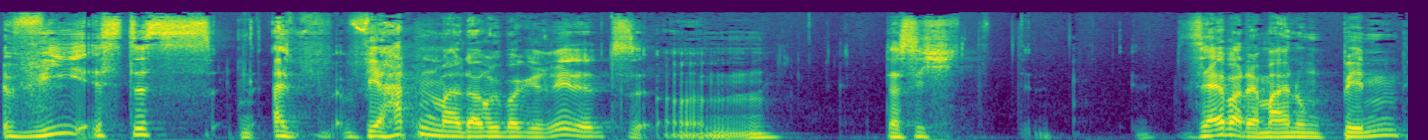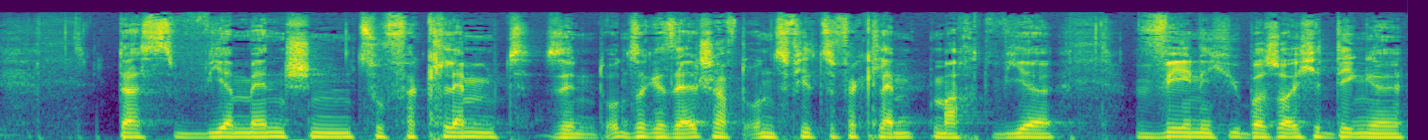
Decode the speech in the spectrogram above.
wie ist das? also Wir hatten mal darüber geredet, ähm, dass ich selber der Meinung bin, dass wir Menschen zu verklemmt sind. Unsere Gesellschaft uns viel zu verklemmt macht. Wir wenig über solche Dinge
